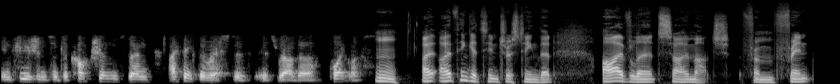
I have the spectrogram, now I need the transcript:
infusions or decoctions, then I think the rest is, is rather pointless. Mm. I, I, think it's interesting that I've learnt so much from friend,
